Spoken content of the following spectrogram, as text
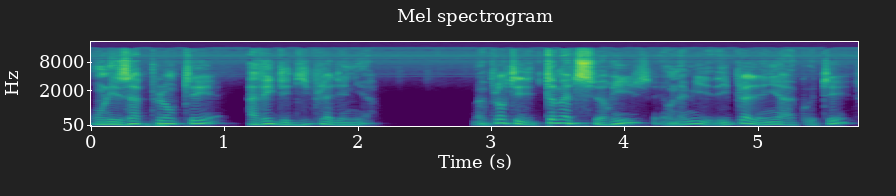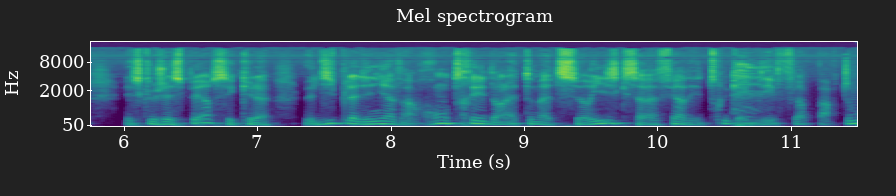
On les a plantés avec des dipladénias. On a planté des tomates cerises et on a mis des dipladénias à côté. Et ce que j'espère, c'est que la- le dipladénia va rentrer dans la tomate cerise, que ça va faire des trucs avec des fleurs partout.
